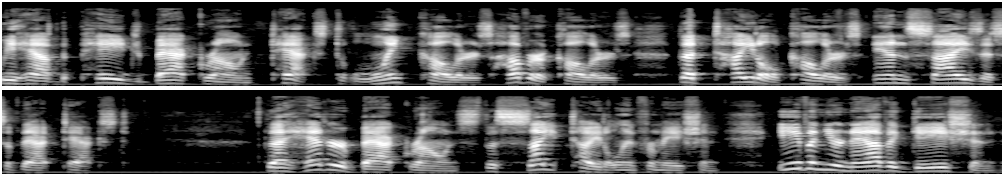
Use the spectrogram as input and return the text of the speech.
we have the page background, text, link colors, hover colors, the title colors and sizes of that text, the header backgrounds, the site title information, even your navigation,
